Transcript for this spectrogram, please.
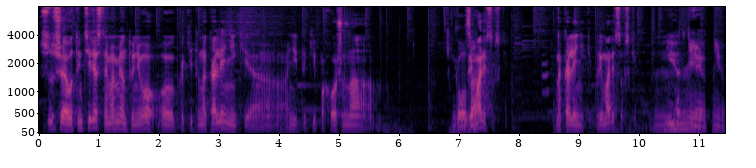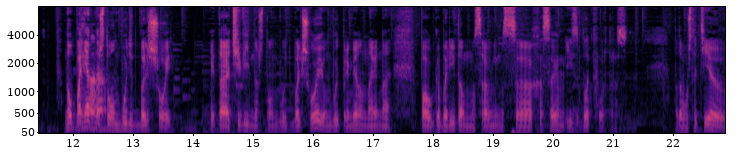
Слушай, а вот интересный момент, у него э, какие-то наколенники, э, они такие похожи на Глаза? примарисовские. Наколенники примарисовские? Нет. Нет, нет. Ну, понятно, что он будет большой. Это очевидно, что он будет большой, он будет примерно, наверное, по габаритам сравним с ХСМ из Black Fortress. Потому что те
